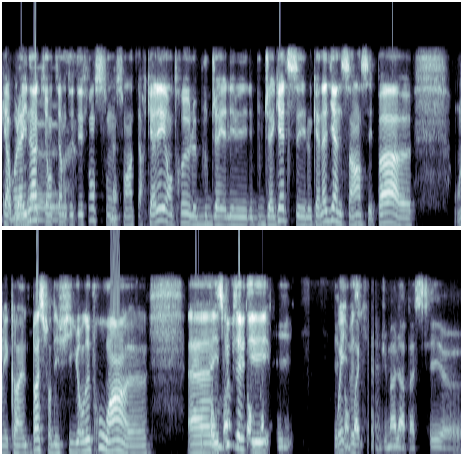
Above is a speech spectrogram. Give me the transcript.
Carolina problèmes, qui en euh, termes de défense sont, ouais. sont intercalés entre le Blue Ja- les, les Blue Jackets et le Canadiens. Ça, hein, c'est pas, euh, on est quand même pas sur des figures de proue. Hein, euh. Euh, Est-ce que vous avez des, qui- Oui, qui a du mal à passer euh,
